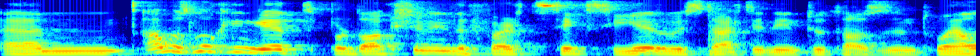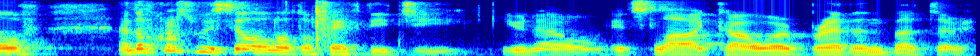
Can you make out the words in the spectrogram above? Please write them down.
um, I was looking at production in the first six years. We started in 2012. And of course, we sell a lot of FDG. You know, it's like our bread and butter.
